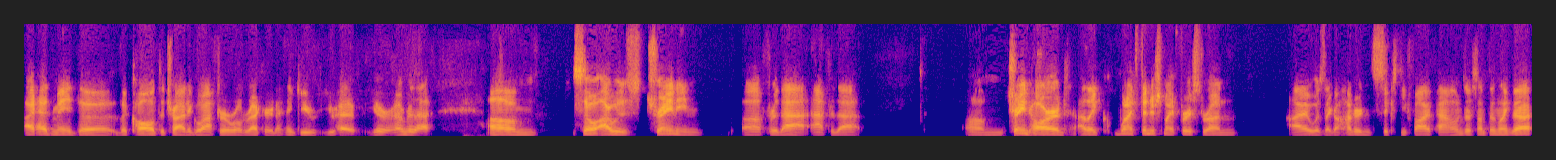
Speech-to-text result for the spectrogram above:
I had made the the call to try to go after a world record. I think you you have you remember that. Um, so I was training uh, for that after that, um, trained hard. I like when I finished my first run, I was like 165 pounds or something like that.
